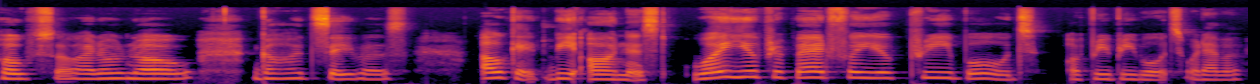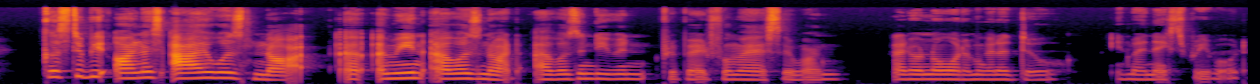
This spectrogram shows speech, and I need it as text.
Hope so. I don't know. God save us. Okay, be honest. Were you prepared for your pre boards or pre pre boards, whatever? Because to be honest, I was not. I, I mean, I was not. I wasn't even prepared for my essay one. I don't know what I'm gonna do in my next pre board,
